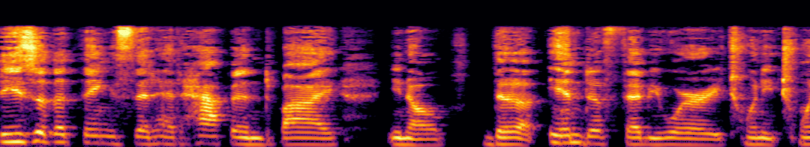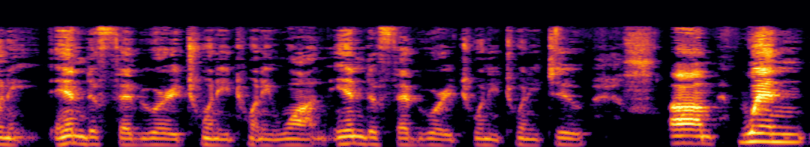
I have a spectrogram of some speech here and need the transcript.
these are the things that had happened by you know, the end of February 2020, end of February 2021, end of February 2022. Um, when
